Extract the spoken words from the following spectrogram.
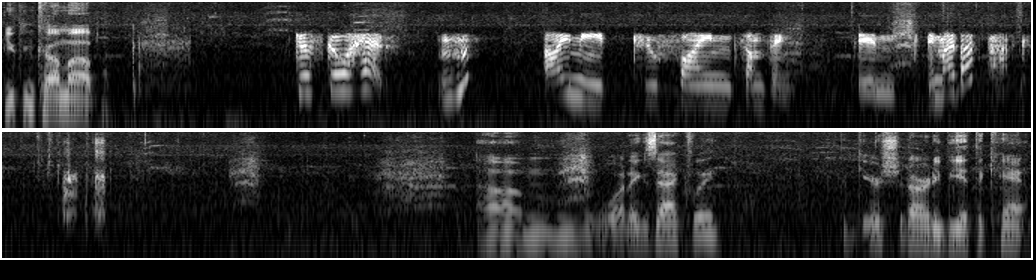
You can come up. Just go ahead. hmm I need to find something in in my backpack. Um, what exactly? The gear should already be at the camp.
